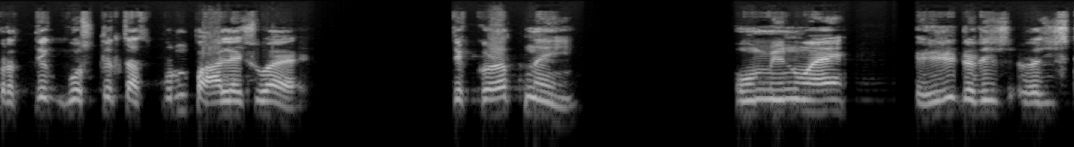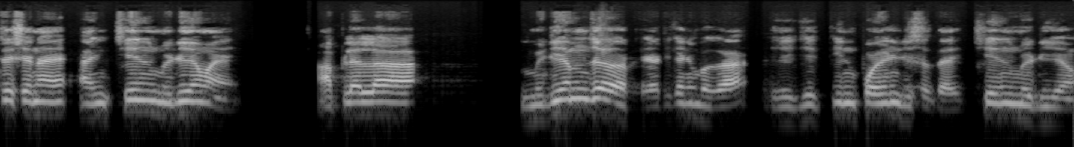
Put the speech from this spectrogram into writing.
प्रत्येक गोष्ट चाचपून पाहिल्याशिवाय ते कळत नाही. होम मेनू आहे. एडिट रजिस्ट्रेशन आहे आणि चेंज मीडियम आहे. आपल्याला मीडियम जर या ठिकाणी बघा हे जे तीन पॉईंट दिसत आहे चेंज मीडियम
